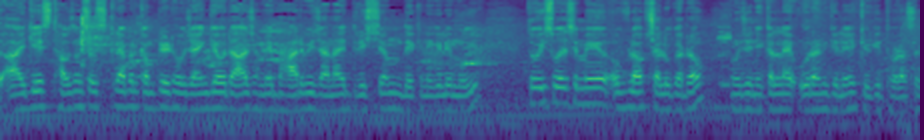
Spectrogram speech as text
I guess thousand subscriber complete हो जाएँगे और आज हमें बाहर भी जाना है दृश्यम देखने के लिए मूवी तो इस वजह से मैं ब्लॉग चालू कर रहा हूँ। मुझे निकलना है उड़न के लिए क्योंकि थोड़ा सा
